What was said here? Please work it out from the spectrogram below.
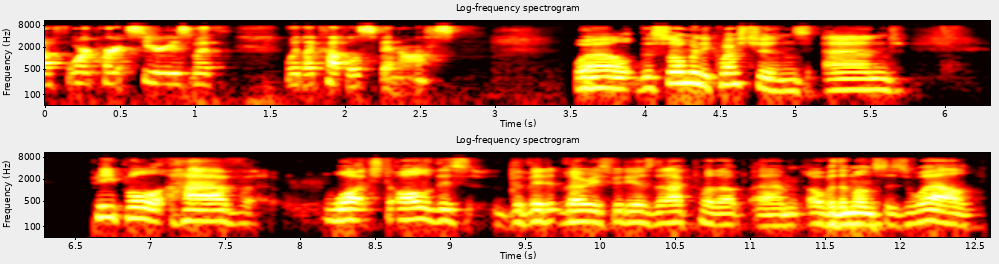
a four part series with with a couple spin-offs. Well, there's so many questions, and people have watched all of this, the vid- various videos that I've put up um, over the months as well,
